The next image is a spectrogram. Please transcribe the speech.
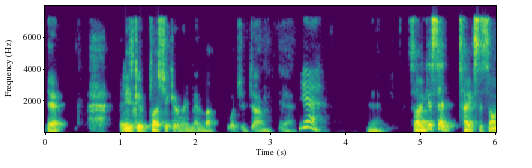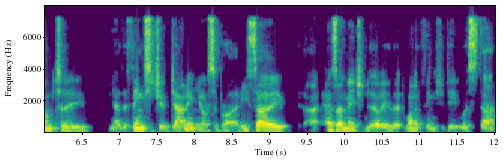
Yeah, it is good. Plus, you can remember what you've done. Yeah. Yeah. Yeah. So I guess that takes us on to you know the things that you've done in your sobriety. So Uh, as I mentioned earlier, that one of the things you did was start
